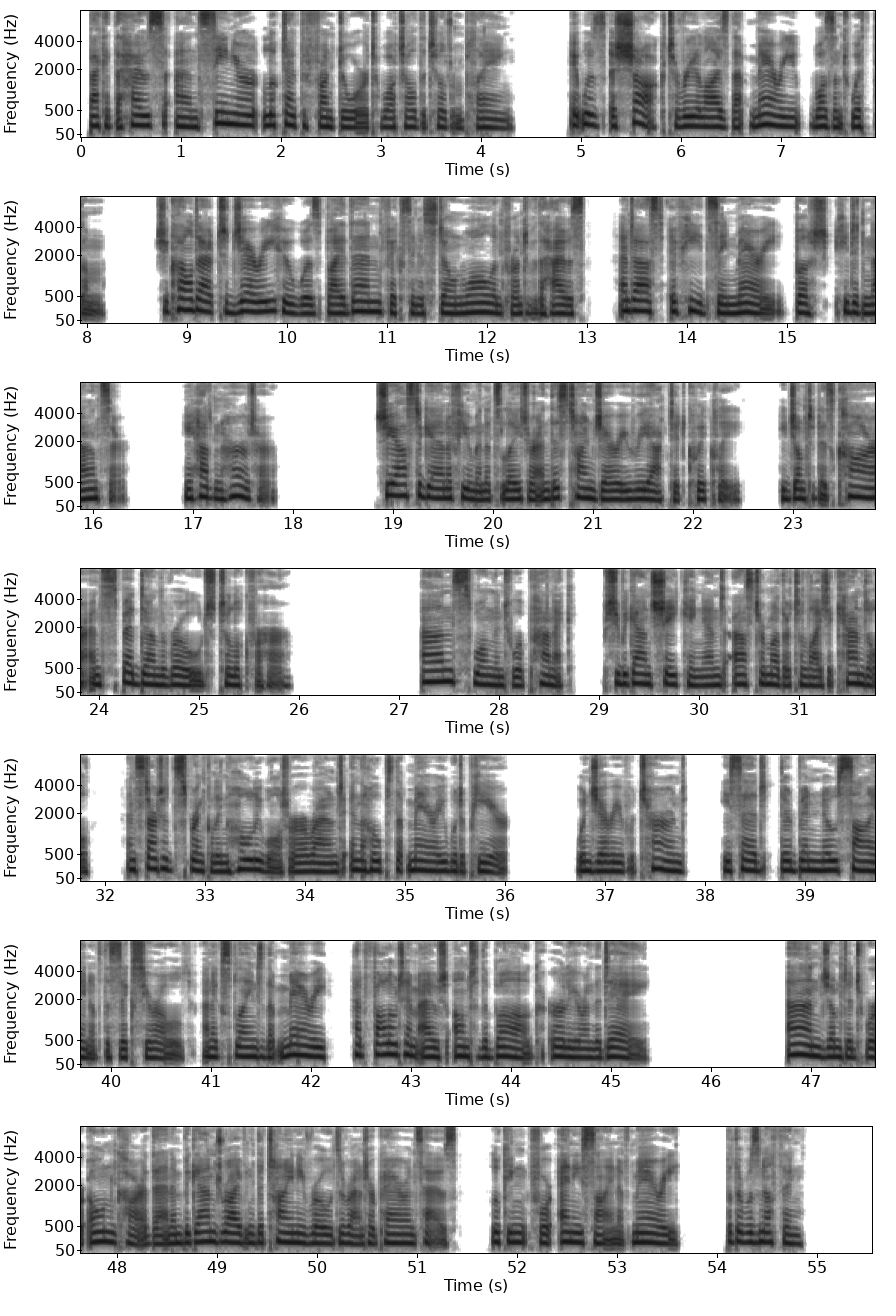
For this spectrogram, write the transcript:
Back at the house, Anne Sr. looked out the front door to watch all the children playing. It was a shock to realise that Mary wasn't with them. She called out to Jerry, who was by then fixing a stone wall in front of the house, and asked if he'd seen Mary, but he didn't answer. He hadn't heard her. She asked again a few minutes later, and this time Jerry reacted quickly. He jumped in his car and sped down the road to look for her. Anne swung into a panic. She began shaking and asked her mother to light a candle and started sprinkling holy water around in the hopes that Mary would appear. When Jerry returned, he said there'd been no sign of the six year old and explained that Mary had followed him out onto the bog earlier in the day. Anne jumped into her own car then and began driving the tiny roads around her parents' house, looking for any sign of Mary, but there was nothing.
